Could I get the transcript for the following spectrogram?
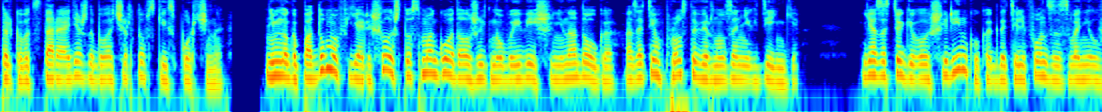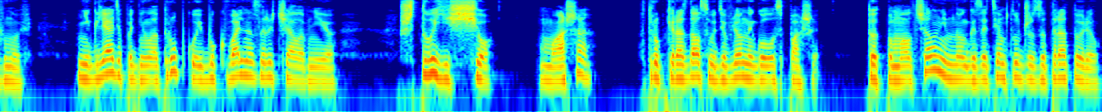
Только вот старая одежда была чертовски испорчена. Немного подумав, я решила, что смогу одолжить новые вещи ненадолго, а затем просто верну за них деньги. Я застегивала ширинку, когда телефон зазвонил вновь. Не глядя, подняла трубку и буквально зарычала в нее. «Что еще?» «Маша?» В трубке раздался удивленный голос Паши. Тот помолчал немного, затем тут же затараторил.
